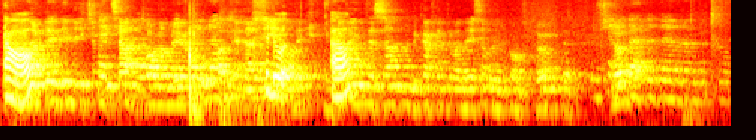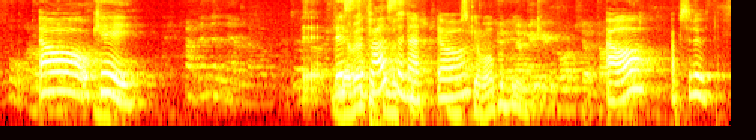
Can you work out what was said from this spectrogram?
Ja. Det blev liksom ett samtal om Europa. Förlåt. Det var intressant, men det kanske inte var det som var utgångspunkten. Ja, okej. Okay. Det står fanns den här. Ja. ska vara på bild. Ja, absolut.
